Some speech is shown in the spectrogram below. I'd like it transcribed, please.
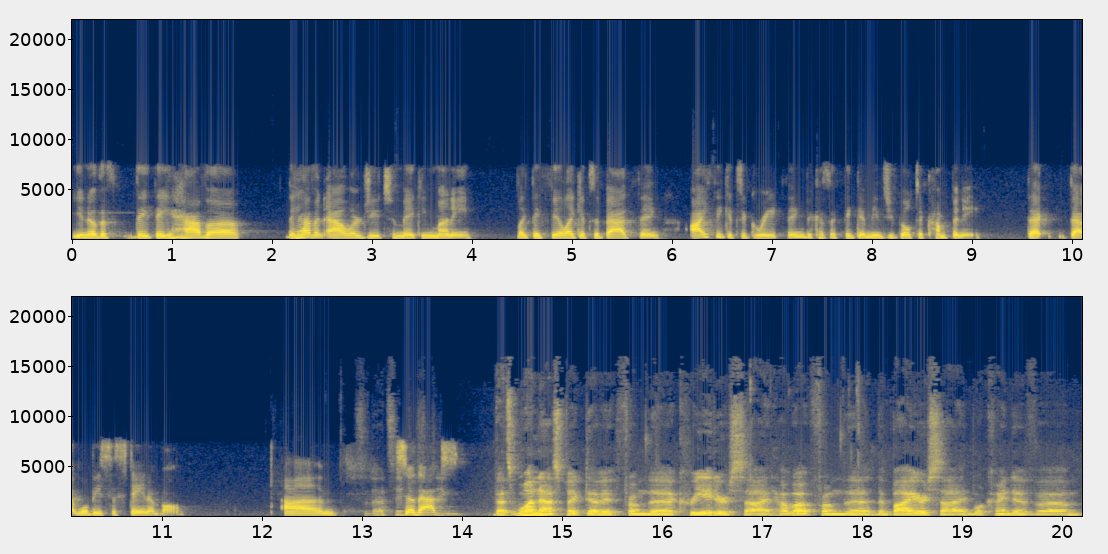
you know, the, they they have a they have an allergy to making money, like they feel like it's a bad thing. I think it's a great thing because I think it means you built a company that that will be sustainable. Um, so that's so that's that's one aspect of it from the creator side. How about from the the buyer side? What kind of um,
